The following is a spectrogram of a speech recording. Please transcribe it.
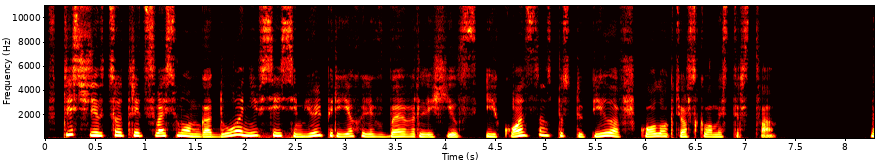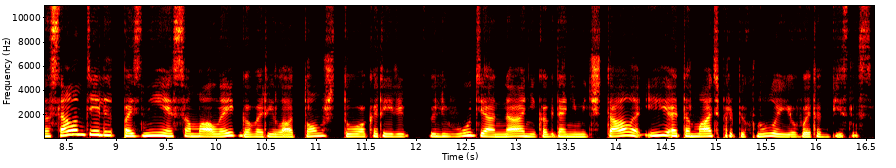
В 1938 году они всей семьей переехали в Беверли-Хиллз, и Констанс поступила в школу актерского мастерства. На самом деле, позднее сама Лейк говорила о том, что о карьере в Голливуде она никогда не мечтала, и эта мать пропихнула ее в этот бизнес.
